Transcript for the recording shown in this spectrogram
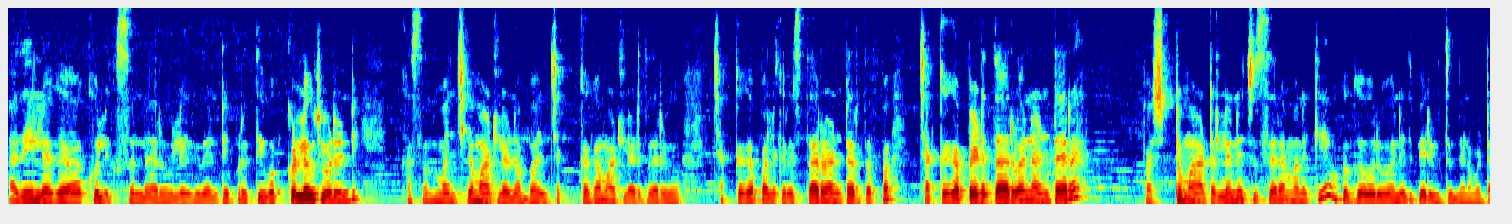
అదే ఇలాగా కొలిక్స్ ఉన్నారు. లేదంటే ప్రతి ఒక్కళ్ళు చూడండి కాస్త మంచిగా మాట్లాడిన అబ్బాయి చక్కగా మాట్లాడతారు. చక్కగా పలకరిస్తారు అంటారు తప్ప చక్కగా పెడతారు అని అంటారా? ఫస్ట్ మాటల్లోనే చూసారా? మనకి ఒక గౌరవం అనేది పెరుగుతుంది అనమాట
